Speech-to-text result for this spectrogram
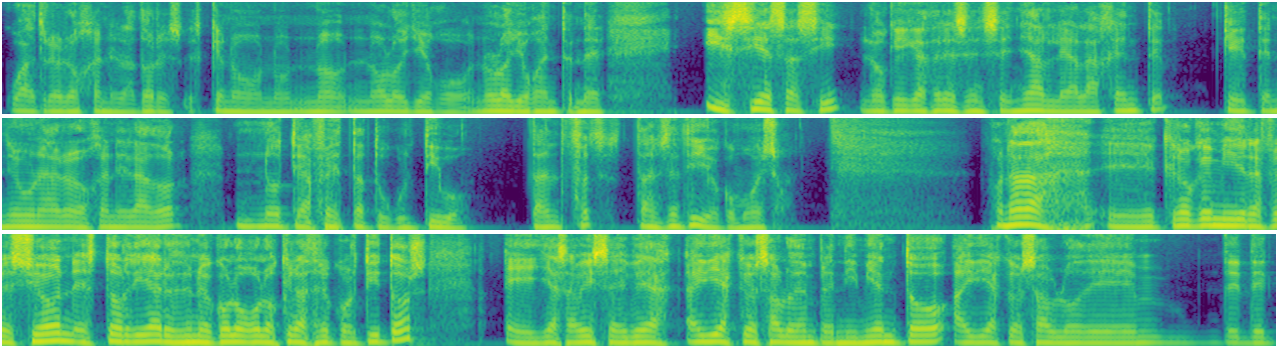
cuatro aerogeneradores. Es que no, no, no, no, lo llego, no lo llego a entender. Y si es así, lo que hay que hacer es enseñarle a la gente que tener un aerogenerador no te afecta a tu cultivo. Tan, tan sencillo como eso. Pues nada, eh, creo que mi reflexión, estos diarios de un ecólogo los quiero hacer cortitos. Eh, ya sabéis, hay días, que os hablo de emprendimiento, hay días que os hablo de, de,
